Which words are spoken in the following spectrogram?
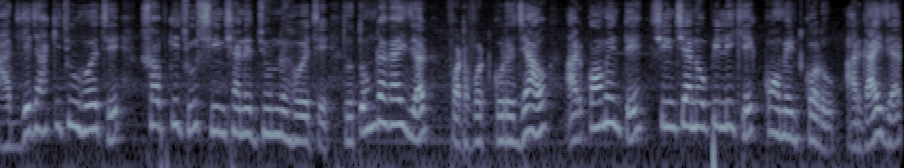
আজকে যা কিছু হয়েছে, সব কিছু শিনশানের জন্য হয়েছে। তো তোমরা গাইজার, ফটাফট করে যাও আর কমেন্টে শিনশান ওপি লিখে কমেন্ট করো। আর গাইজার,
